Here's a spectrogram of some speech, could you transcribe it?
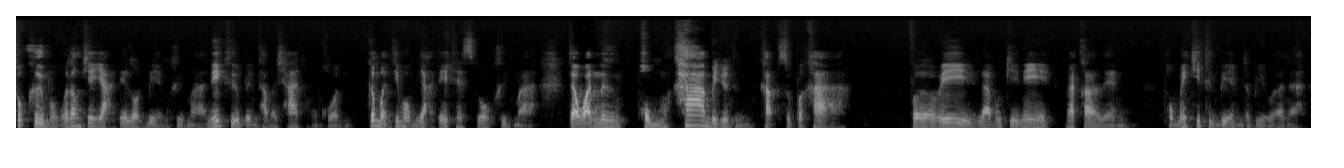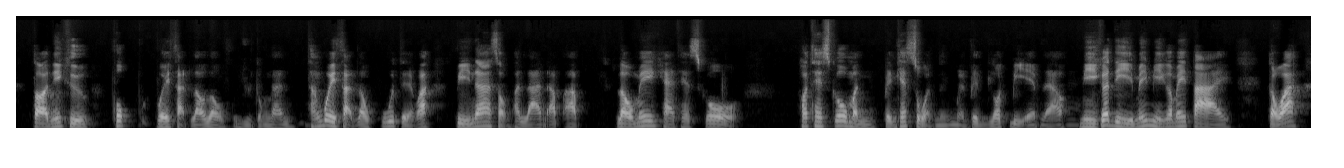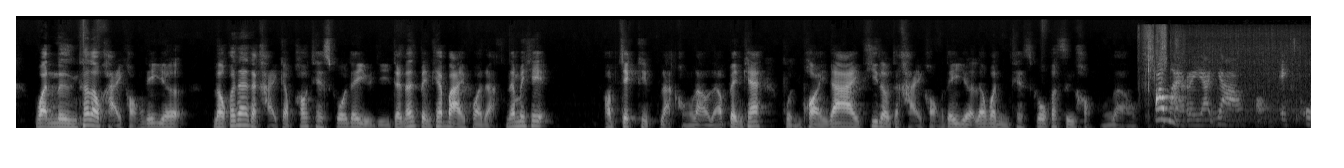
ทุกคืนผมก็ต้องคิดอยากได้รถ BM คืนมา นี่คือเป็นธรรมชาติของคน ก็เหมือนที่ผมอยากได้เทสโก้คืนมา แต่วันหนึ่งผมข้ามไปจนถึงขับ supercar Ferrari Lamborghini McLaren ผมไม่คิดถึง BMW แล้วนะ ตอนนี้คือพวกบริษัทเราเราอยู่ตรงนั้น ทั้งบริษัทเราพูดแต่ว่าปีหน้า 2,000 ล้าน up up เราไม่แคร์เทสโก้เพราะเทสโก้มันเป็นแค่ส่วนหนึ่งเหมือนเป็นรถ BM แล้ว มีก็ดีไม่มีก็ไม่ตาย แต่ว่าวันหนึ่งถ้าเราขายของได้เยอะ เราก็น่าจะขายกับเข้าเทสโก้ได้อยู่ดี แต่นั่นเป็นแค่ by product นั่นไม่ใช่ objective หลักของเราแล้วเป็นแค่ผลพลอยได้ที่เราจะขายของได้เยอะแล้ววันหนึงเทสโก้ก็ซื้อของของเรา เป้าหมายระยะยาวของ XO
